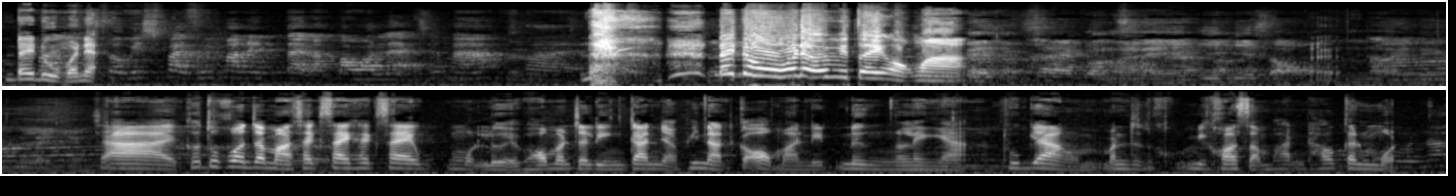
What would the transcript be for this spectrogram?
จะได้ดูปะเนี่ย สวิตช์ไปสวิตช์มาในแต่ละตอนแหละใช่ไหมใช่ได้ดูว่าเดี๋ยวไม่มีตัวเองออกมา เป็นแทร ใช่ ก็ทุกคนจะมาแทรกแทรกแทรกแทรกหมดเลย เพราะมันจะลิงก์กันอย่างพี่นัทก็ออกมานิดนึงอะไรเงี้ย ทุกอย่างมันมีความสัมพันธ์เท่ากันหมด น่า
